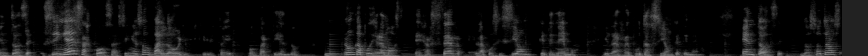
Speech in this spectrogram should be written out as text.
Entonces, sin esas cosas, sin esos valores que le estoy compartiendo, nunca pudiéramos ejercer la posición que tenemos y la reputación que tenemos. Entonces, nosotros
